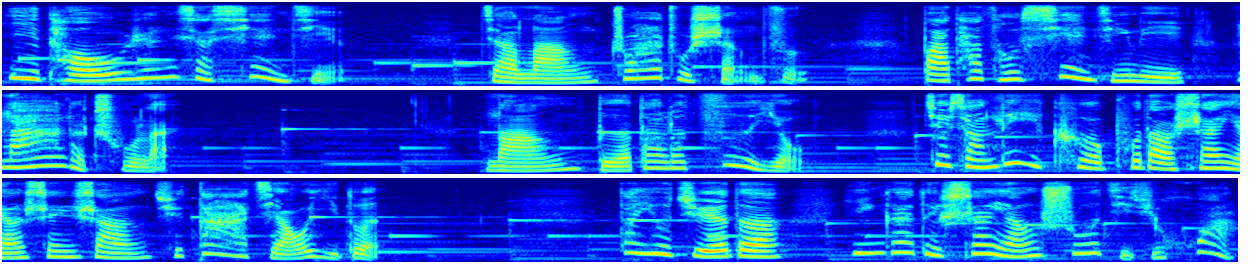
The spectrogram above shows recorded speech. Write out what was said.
一头扔下陷阱，叫狼抓住绳子，把它从陷阱里拉了出来。狼得到了自由，就想立刻扑到山羊身上去大嚼一顿。但又觉得应该对山羊说几句话。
